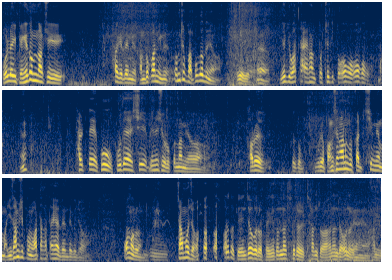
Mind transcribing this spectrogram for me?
원래 이 뱅에돔 낚시 하게 되면 감독관님이 엄청 바쁘거든요. 예, 예. 예, 여기 왔다 하면 또 저기 또 오고 오고 막 예? 8대 9, 9대 10 이런 식으로 끝나면 하루에 그러니까 우리가 방생하는 것까지 치면 막 2, 30분 왔다 갔다 해야 되는데 그죠? 오늘은 음, 잠 오죠. 저도 개인적으로 뱅에돔 낚시를 참 좋아하는데 오늘 예. 한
